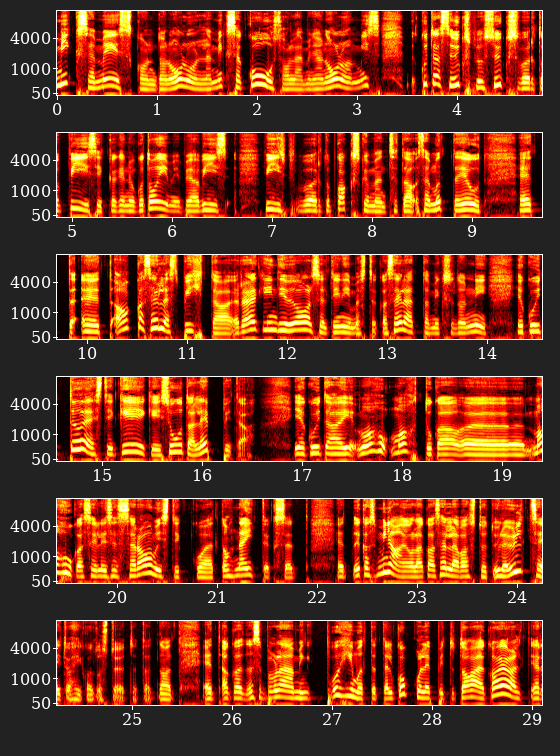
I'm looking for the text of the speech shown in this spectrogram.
miks see meeskond on oluline, miks see koosolemine on oluline, mis, kuidas see üks pluss üks võrdub viis ikkagi nagu toimib ja viis, viis võrdub kakskümmend, seda, see mõttejõud. et, et hakka sellest pihta, räägi individuaalselt inimestega, seleta, miks need on nii. ja kui tõesti keegi ei suuda leppida ja kui ta ei mahu, mahtu ka, mahu ka sellisesse raamistikku, et noh, näiteks, et et egas mina ei ole ka selle vastu, et üleüldse ei tohi kodus töötada, et noh, et et aga noh, see peab olema mingi põhimõtetel kokku lepitud aeg-ajalt ja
